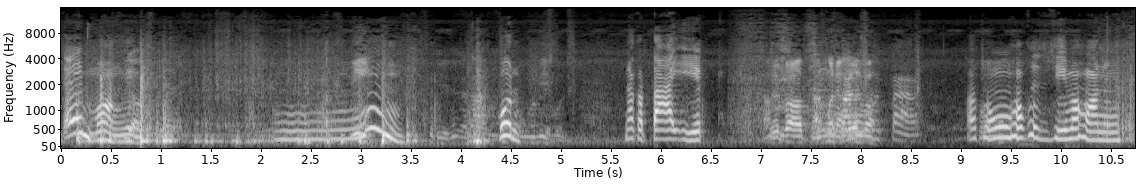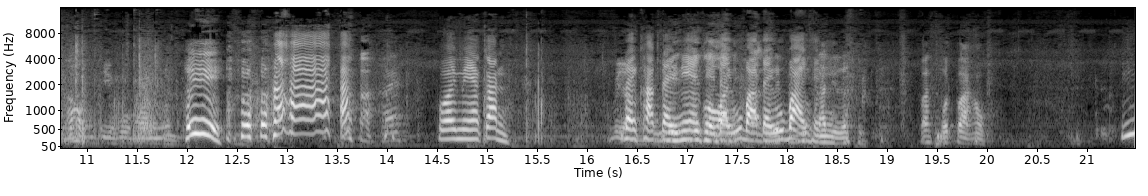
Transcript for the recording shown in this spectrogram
เต็มหมองอยู่อืมคุณน่าก็ตายอีก เดี๋ยวก็เอาถังมาหนักเลยป่ะเอาถุงหกสิบสี่มาห่อหนึ่งเอาสี่หกพันเฮ้ยพอยแม่กัน ได้คักได้แน่ใช่ได้อุบาทได้อุบายใช่ไหมไปหมดปลาเฮาอี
